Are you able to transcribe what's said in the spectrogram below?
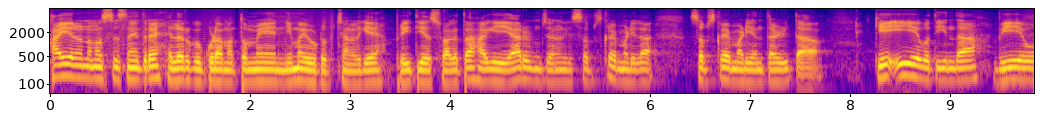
ಹಾಯ್ ಹಲೋ, ನಮಸ್ತೆ ಸ್ನೇಹಿತರೆ. ಎಲ್ಲರಿಗೂ ಕೂಡ ಮತ್ತೊಮ್ಮೆ ನಿಮ್ಮ ಯೂಟ್ಯೂಬ್ ಚಾನಲ್ಗೆ ಪ್ರೀತಿಯ ಸ್ವಾಗತ. ಹಾಗೆ ಯಾರು ನಿಮ್ಮ ಚಾನಲ್ಗೆ ಸಬ್ಸ್ಕ್ರೈಬ್ ಮಾಡಿಲ್ಲ ಸಬ್ಸ್ಕ್ರೈಬ್ ಮಾಡಿ ಅಂತ ಹೇಳ್ತಾ ಕೆ ಇ ಎ ವತಿಯಿಂದ ವಿ ಎ ಒ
